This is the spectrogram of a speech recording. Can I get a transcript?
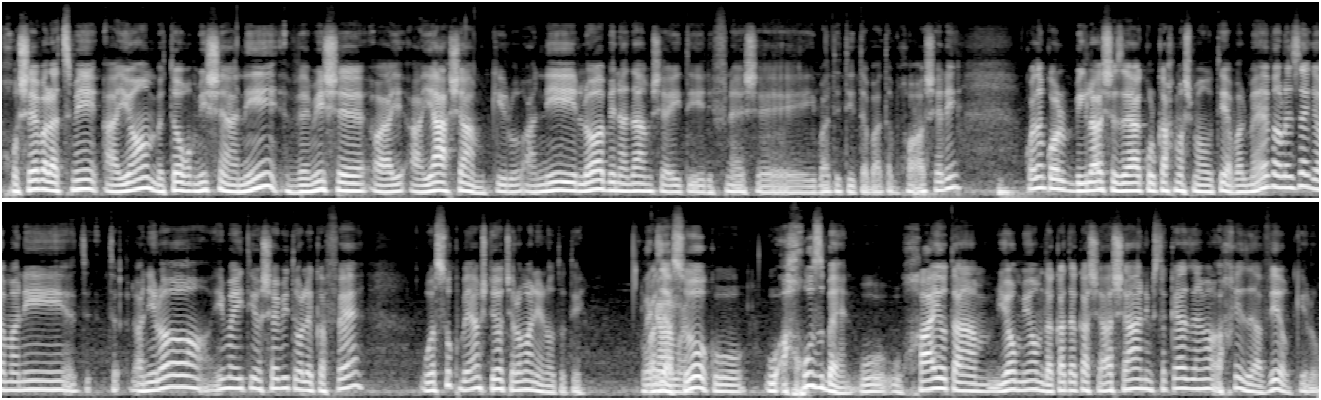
חושב על עצמי היום בתור מי שאני ומי שהיה שם. כאילו, אני לא הבן אדם שהייתי לפני שאיבדתי את הבת הבכורה שלי. קודם כל, בגלל שזה היה כל כך משמעותי, אבל מעבר לזה, גם אני, אני לא, אם הייתי יושב איתו לקפה, הוא עסוק בים שטויות שלא מעניינות אותי. מה זה עסוק? הוא, הוא אחוז בהן, הוא, הוא חי אותם יום-יום, דקה-דקה, שעה-שעה, אני מסתכל על זה, אני אומר, אחי, זה אוויר, כאילו.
